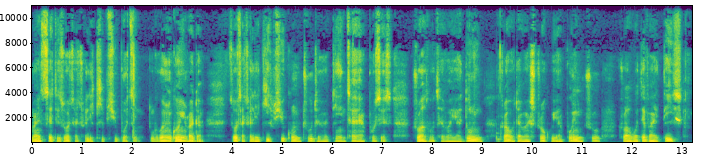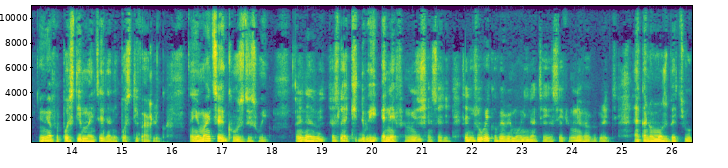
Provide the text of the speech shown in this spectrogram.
Mindset is what actually keeps you button going, going rather. So what actually keeps you going through the, the entire process, throughout whatever you are doing, throughout whatever struggle you are going through, throughout whatever it is when you have a positive mindset and a positive outlook, and your mindset goes this way. Then just like the way NF, a musician, said it, said if you wake up every morning and tell yourself you will never be great, I can almost bet you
